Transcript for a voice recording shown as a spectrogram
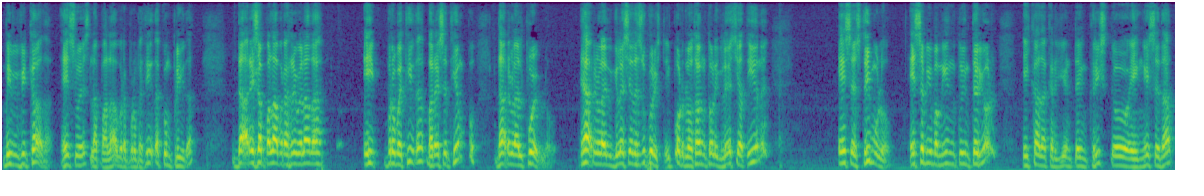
vivificada. Eso es la palabra prometida, cumplida. Dar esa palabra revelada y prometida para ese tiempo, darla al pueblo, darla a la iglesia de Jesucristo. Y por lo tanto la iglesia tiene ese estímulo, ese vivamiento interior y cada creyente en Cristo en esa edad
